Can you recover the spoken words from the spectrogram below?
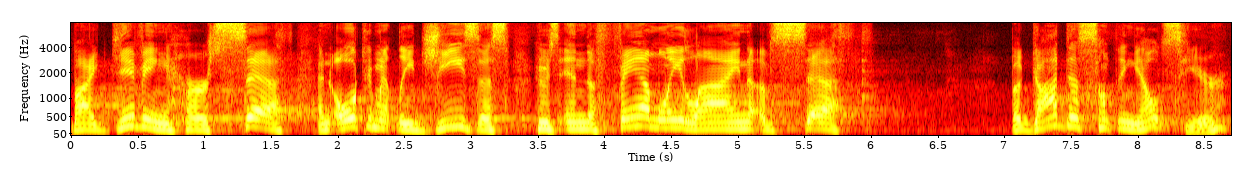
by giving her Seth and ultimately Jesus, who's in the family line of Seth. But God does something else here.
